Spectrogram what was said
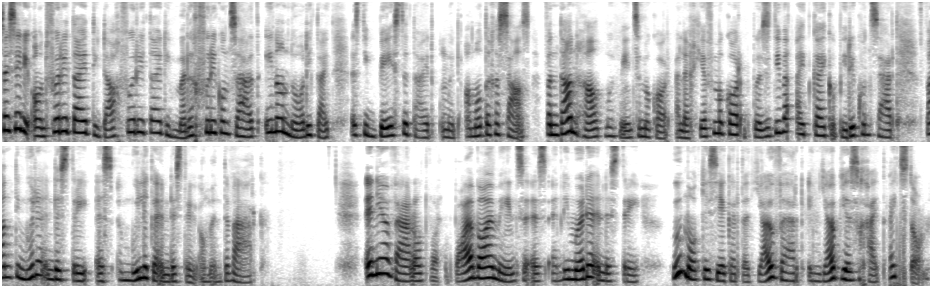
Sy sê die aand voor die tyd, die dag voor die tyd, die middag voor die konsert en dan na die tyd is die beste tyd om met almal te gesels, want dan help moet mense mekaar. Hulle gee vir mekaar 'n positiewe uitkyk op hierdie konsert, want die mode-industrie is 'n moeilike industrie om in te werk. In jou wêreld waar baie baie mense is in die mode-industrie, hoe maak jy seker dat jou werk en jou besigheid uitstaan?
